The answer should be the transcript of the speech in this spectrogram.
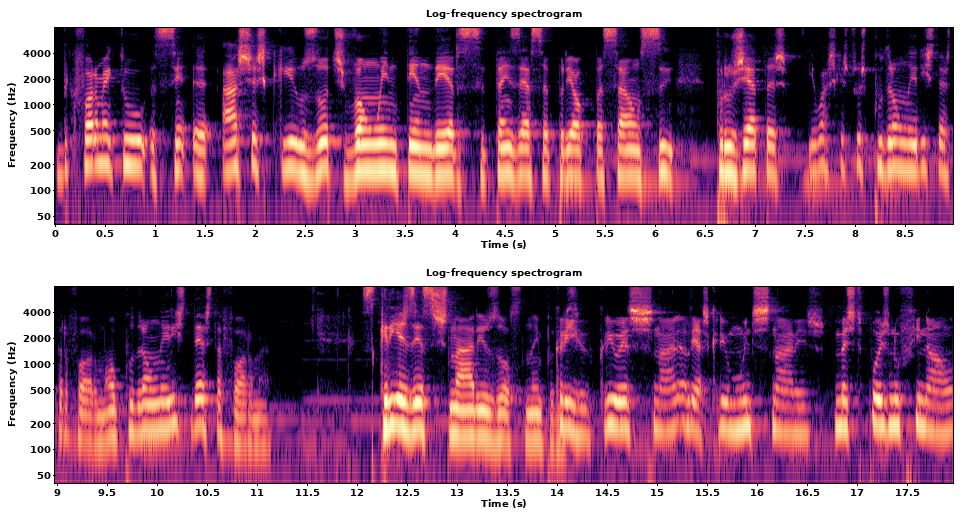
de que forma é que tu se, uh, achas que os outros vão entender se tens essa preocupação, se projetas. Eu acho que as pessoas poderão ler isto desta forma ou poderão ler isto desta forma se crias esses cenários ou se nem por crio, isso. Crio esses cenários, aliás, crio muitos cenários, mas depois no final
